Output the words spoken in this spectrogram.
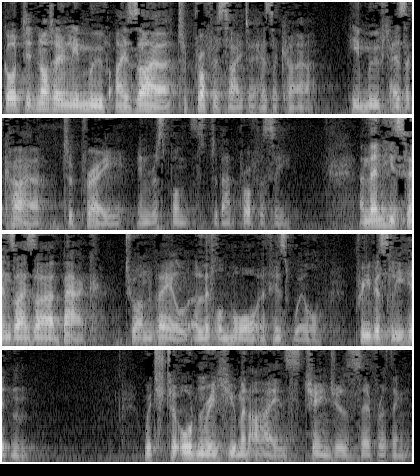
God did not only move Isaiah to prophesy to Hezekiah, he moved Hezekiah to pray in response to that prophecy. And then he sends Isaiah back to unveil a little more of his will, previously hidden, which to ordinary human eyes changes everything.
